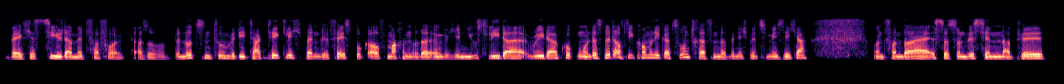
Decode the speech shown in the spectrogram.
welches Ziel damit verfolgt. Also benutzen tun wir die tagtäglich, wenn wir Facebook aufmachen oder irgendwelche Newsleader gucken. Und das wird auch die Kommunikation treffen, da bin ich mir ziemlich sicher. Und von daher ist das so ein bisschen ein Appell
